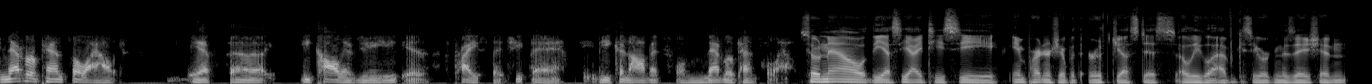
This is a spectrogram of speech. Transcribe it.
never pencil out if uh, ecology is the price that you pay. The economics will never pencil out. So now the SEITC, in partnership with Earthjustice, a legal advocacy organization,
